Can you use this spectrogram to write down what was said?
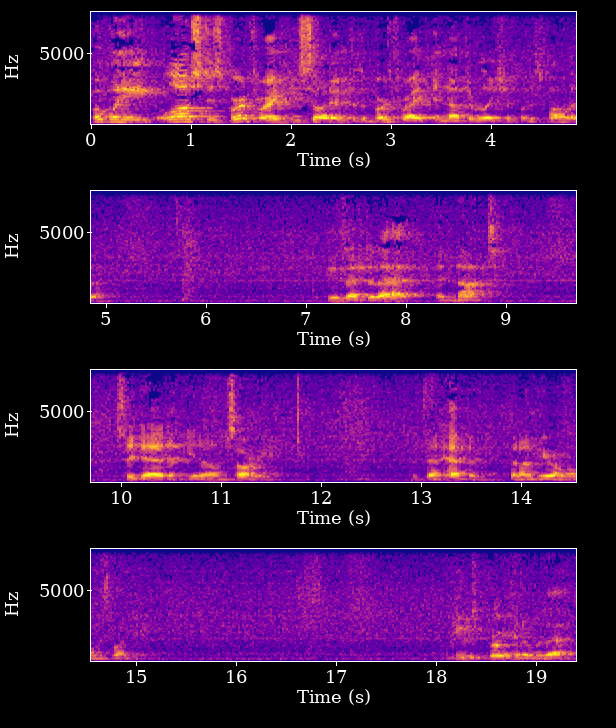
But when he lost his birthright, he sought after the birthright and not the relationship with his father. He was after that and not say, Dad, you know, I'm sorry that that happened, but I'm here, I'll always love you. He was broken over that.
